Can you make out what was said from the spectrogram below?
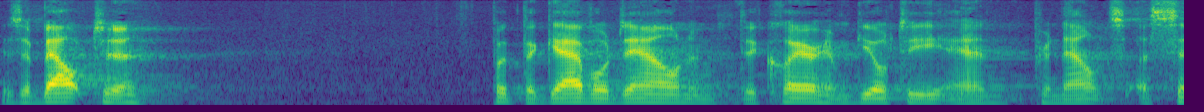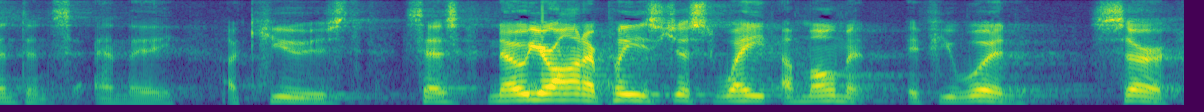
is about to put the gavel down and declare him guilty and pronounce a sentence. And the accused says, No, Your Honor, please just wait a moment, if you would, sir.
